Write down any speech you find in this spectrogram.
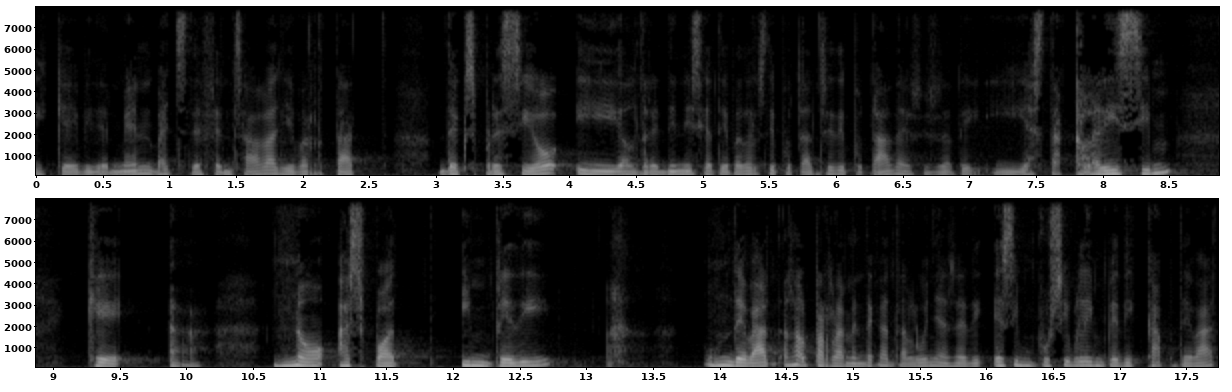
i que, evidentment, vaig defensar la llibertat d'expressió i el dret d'iniciativa dels diputats i diputades. És a dir, i està claríssim que eh, no es pot impedir un debat en el Parlament de Catalunya. És a dir, és impossible impedir cap debat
